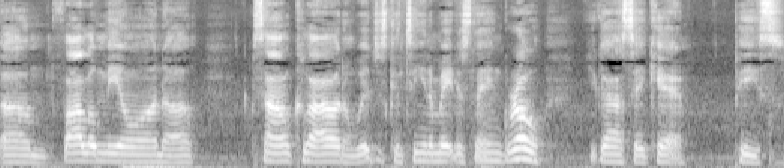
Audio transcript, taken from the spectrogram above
um, follow me on uh, SoundCloud, and we'll just continue to make this thing grow. You guys take care. Peace.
